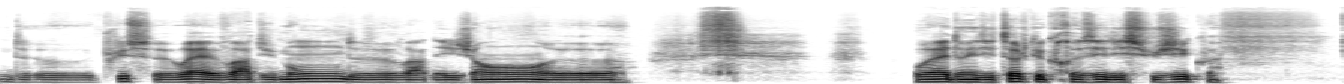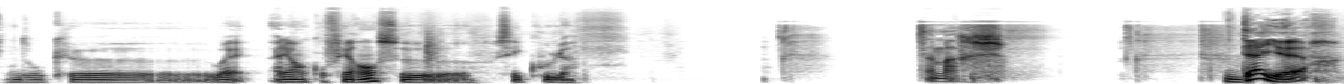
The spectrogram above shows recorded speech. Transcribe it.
de plus, euh, ouais, voir du monde, voir des gens, ouais, donner des talks, creuser des sujets, quoi. Donc, ouais, aller en conférence, c'est cool. Ça marche. D'ailleurs,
